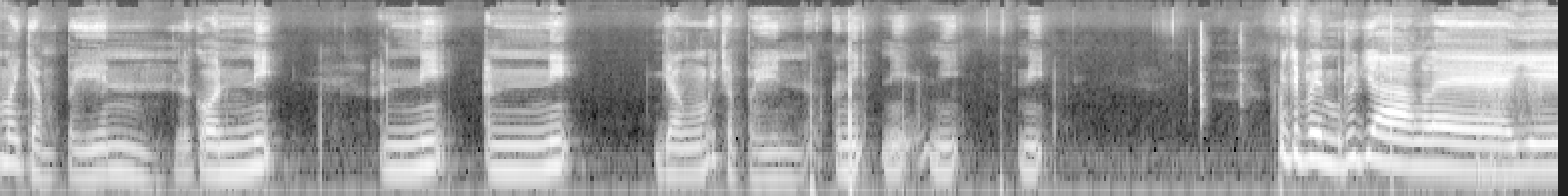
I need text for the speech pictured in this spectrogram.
ไม่จำเป็น แล้วก็อันนี้ อันนี้อันนี้ยังไม่จำเป็นก็นี้นี่นี่นี่ไม่จะเป็นหมดทุกอย่างแหละเย่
